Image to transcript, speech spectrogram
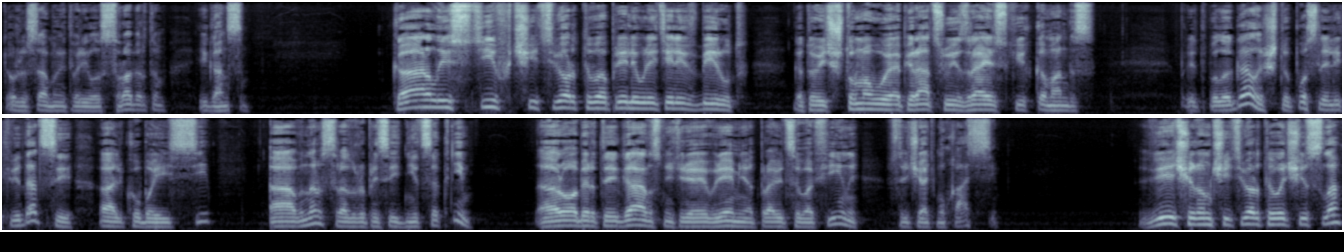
То же самое творилось с Робертом и Гансом. Карл и Стив 4 апреля улетели в Бейрут готовить штурмовую операцию израильских командос. Предполагалось, что после ликвидации Аль-Кубаиси Авнер сразу же присоединится к ним, а Роберт и Ганс, не теряя времени, отправятся в Афины — встречать Мухасси. Вечером четвертого числа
